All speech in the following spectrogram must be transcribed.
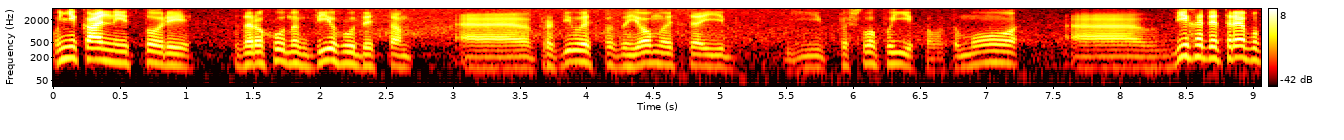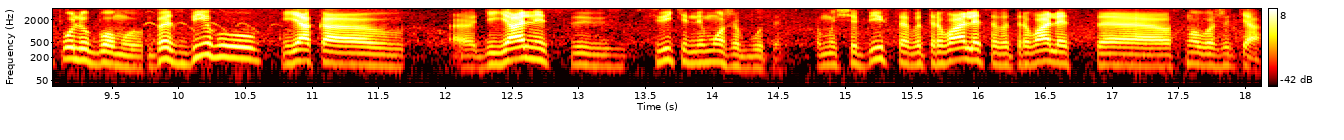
унікальні історії за рахунок бігу, десь там е, пробілись, познайомилися і, і пішло-поїхало. Тому е, бігати треба по-любому. Без бігу ніяка е, діяльність в світі не може бути. Тому що біг це витривалість, а витривалість це основа життя.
